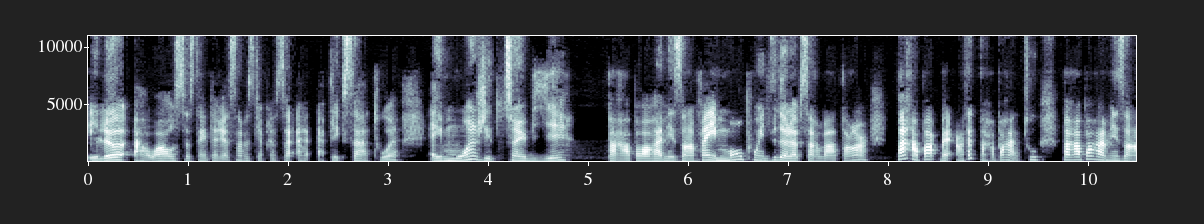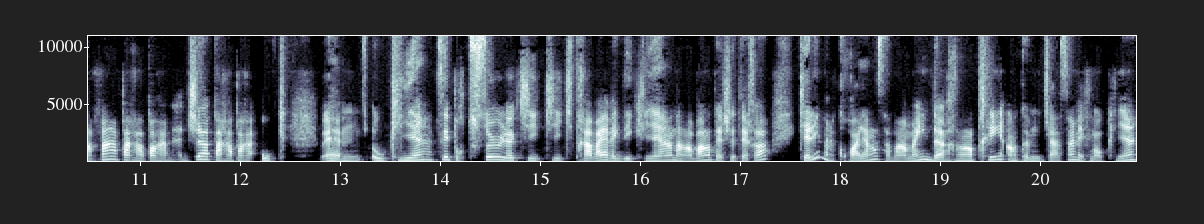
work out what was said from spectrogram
Et là, ah wow, ça c'est intéressant parce qu'après ça, applique ça à toi. Et moi, j'ai tout un billet par rapport à mes enfants et mon point de vue de l'observateur par rapport, ben, en fait, par rapport à tout, par rapport à mes enfants, par rapport à ma job, par rapport aux, euh, aux clients, tu sais, pour tous ceux là, qui, qui, qui, travaillent avec des clients en vente, etc. Quelle est ma croyance avant même de rentrer en communication avec mon client?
